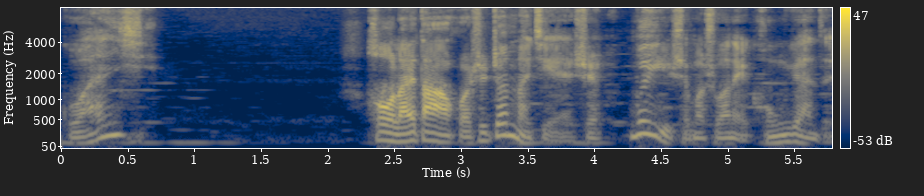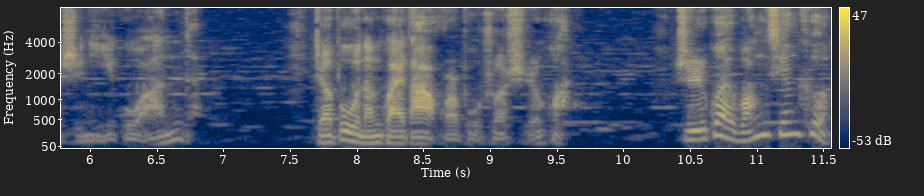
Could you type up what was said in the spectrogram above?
关系。后来大伙是这么解释，为什么说那空院子是尼姑庵的？这不能怪大伙不说实话，只怪王仙客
